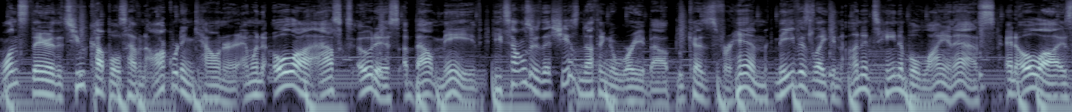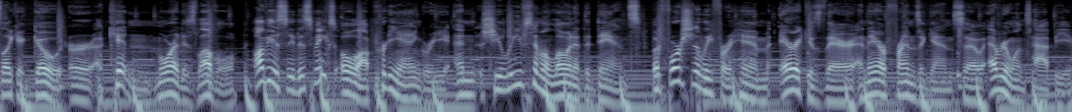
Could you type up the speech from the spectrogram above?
Once there, the two couples have an awkward encounter, and when Ola asks Otis about Maeve, he tells her that she has nothing to worry about because for him, Maeve is like an unattainable lioness, and Ola is like a goat or a kitten, more at his level. Obviously, this makes Ola pretty angry, and she leaves him alone at the dance, but fortunately for him, Eric is there and they are friends again, so everyone's happy.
